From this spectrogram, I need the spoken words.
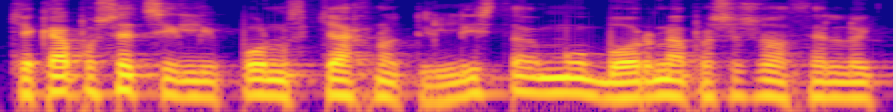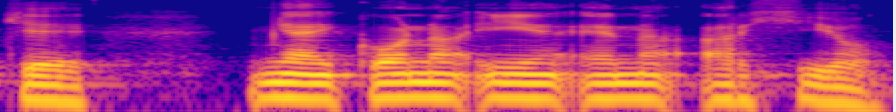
Και κάπως έτσι λοιπόν φτιάχνω τη λίστα μου. Μπορώ να προσθέσω αν θέλω και μια εικόνα ή ένα αρχείο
